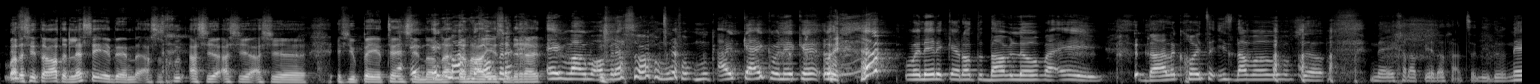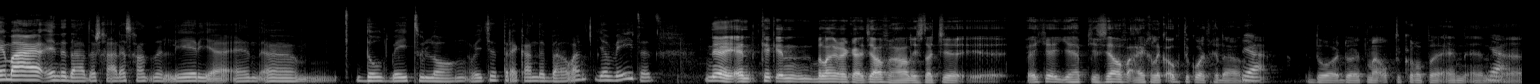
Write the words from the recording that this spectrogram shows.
Maar er zitten altijd lessen in. En als het goed, als je, als je, als je, if you pay attention, dan, dan haal je ze eruit. Ik maak me oprecht zorgen. Moet, ik- moet ik uitkijken wanneer ik, wanneer ik in Rotterdam loop. Maar hey, dadelijk gooit er iets naar me hoofd of zo. Nee, grapje, dat gaat ze niet doen. Nee, maar inderdaad, door schade schade leer je. En ehm, don't wait too long. Weet je, trek aan de bel, want je weet het. Nee, en kijk, en belangrijk uit jouw verhaal is dat je, eh, weet je, je hebt jezelf eigenlijk ook tekort gedaan. Ja, Door, door het maar op te kroppen en, en Ja. ja.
